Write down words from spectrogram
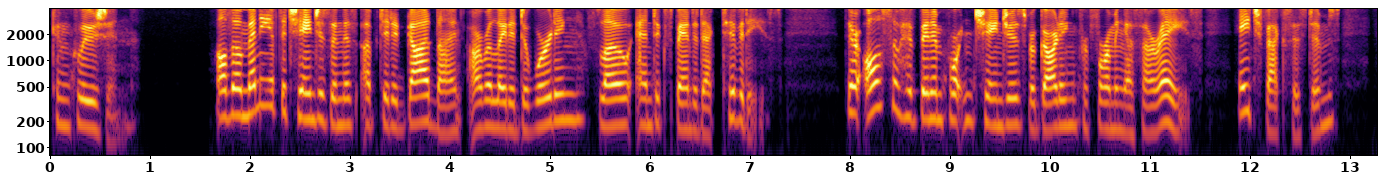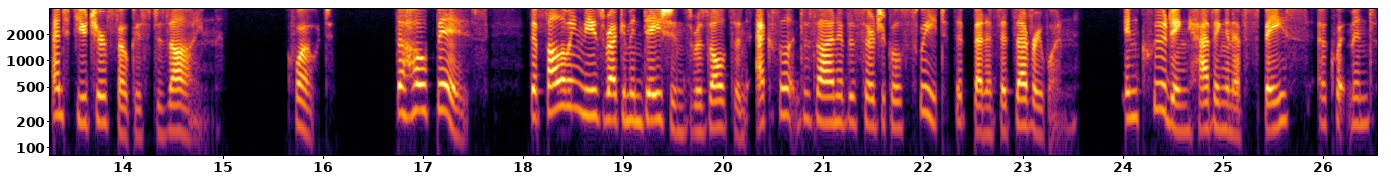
Conclusion Although many of the changes in this updated guideline are related to wording, flow, and expanded activities, there also have been important changes regarding performing SRAs, HVAC systems, and future focused design. Quote, the hope is that following these recommendations results in excellent design of the surgical suite that benefits everyone, including having enough space, equipment,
